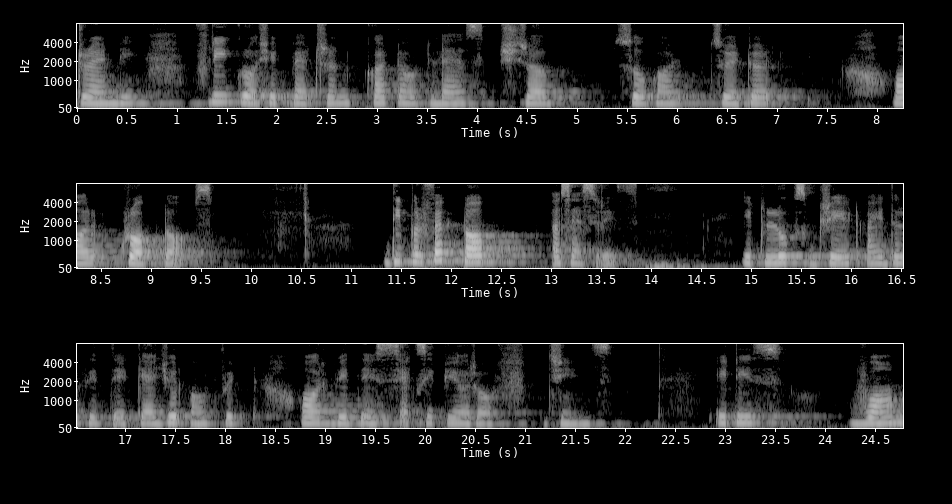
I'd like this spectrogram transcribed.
trendy, free crochet pattern cut out lace shrug so-called sweater or crop tops. The perfect top accessories it looks great either with a casual outfit or with a sexy pair of jeans. It is warm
